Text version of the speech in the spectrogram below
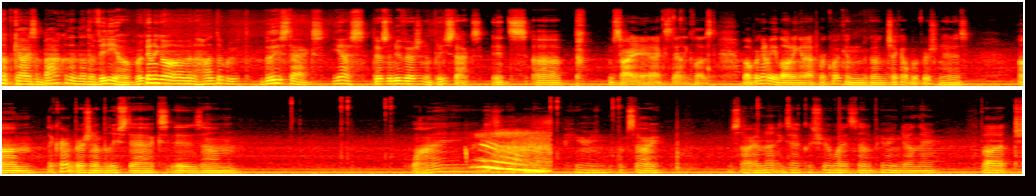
What's up guys, I'm back with another video. We're gonna go over and how to root BlueStacks. Yes, there's a new version of BlueStacks. It's, uh, I'm sorry, I accidentally closed. But we're gonna be loading it up real quick and we're gonna check out what version it is. Um, the current version of BlueStacks is, um, why is not appearing? I'm sorry. I'm sorry, I'm not exactly sure why it's not appearing down there. But,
